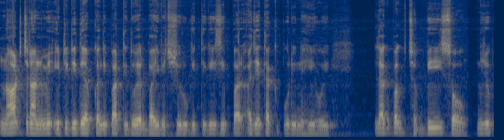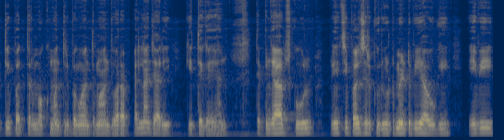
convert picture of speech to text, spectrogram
ਉਨਾਹਠ ਚੁਰਾਨਵੇਂ ਈ ਟੀ ਟੀ ਅਧਿਆਪਕਾਂ ਦੀ ਭਰਤੀ 2022 ਵਿੱਚ ਸ਼ੁਰੂ ਕੀਤੀ ਗਈ ਸੀ, ਪਰ ਅਜੇ ਤੱਕ ਪੂਰੀ ਨਹੀਂ ਹੋਈ। ਲਗਭਗ ਛੱਬੀ ਸੌ ਨਿਯੁਕਤੀ ਪੱਤਰ ਮੁੱਖ ਮੰਤਰੀ ਭਗਵੰਤ ਮਾਨ ਦੁਆਰਾ ਪਹਿਲਾਂ ਜਾਰੀ ਕੀਤੇ ਗਏ ਹਨ ਅਤੇ ਪੰਜਾਬ ਸਕੂਲ ਪ੍ਰਿੰਸੀਪਲਸ ਰਿਕਰੂਟਮੈਂਟ ਵੀ ਆਊਗੀ। ਇਹ ਵੀ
